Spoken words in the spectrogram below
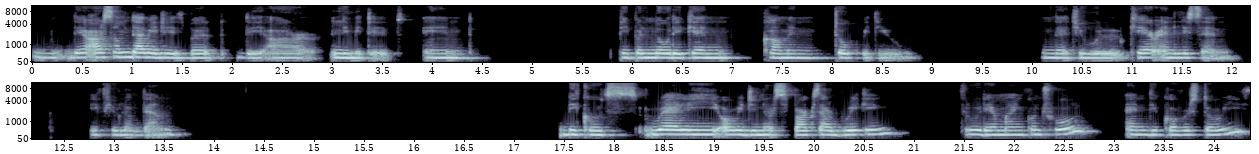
there are some damages but they are limited and people know they can come and talk with you and that you will care and listen if you love them. Because rarely original sparks are breaking through their mind control and the cover stories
